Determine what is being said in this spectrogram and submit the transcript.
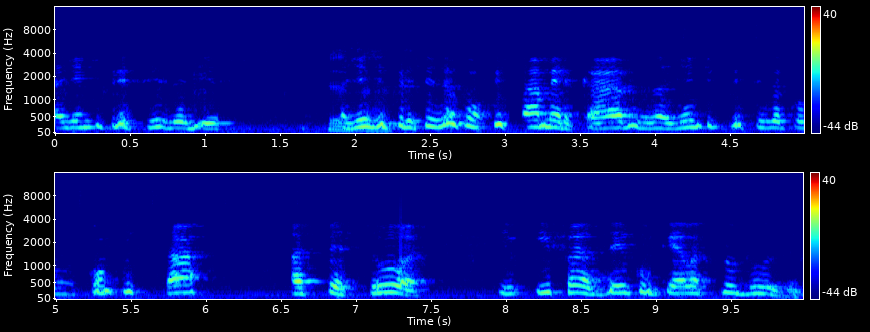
A gente precisa disso. A gente precisa conquistar mercados, a gente precisa conquistar as pessoas e, e fazer com que elas produzem.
